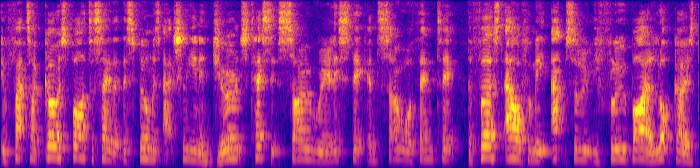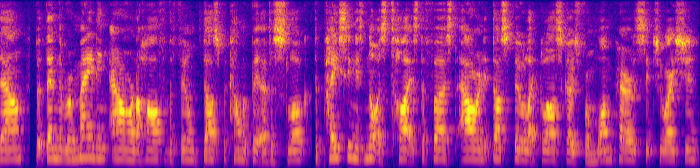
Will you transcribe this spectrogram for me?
In fact, I'd go as far to say that this film is actually an endurance test. It's so realistic and so authentic. The first hour for me absolutely flew by, a lot goes down, but then the remaining hour and a half of the film does become a bit of a slog. The pacing is not as tight as the first hour and it does feel like Glass goes from one perilous situation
